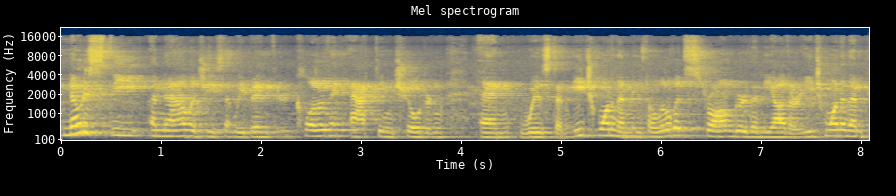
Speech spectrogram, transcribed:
notice the analogies that we've been through clothing, acting, children, and wisdom. Each one of them is a little bit stronger than the other. Each one of them,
